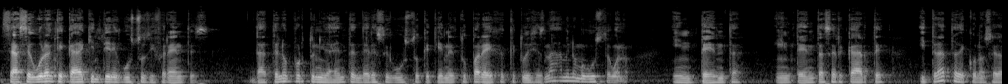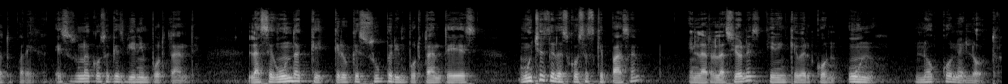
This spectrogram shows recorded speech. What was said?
se aseguran que cada quien tiene gustos diferentes. Date la oportunidad de entender ese gusto que tiene tu pareja, que tú dices, no, a mí no me gusta. Bueno, intenta, intenta acercarte y trata de conocer a tu pareja. Eso es una cosa que es bien importante. La segunda que creo que es súper importante es, muchas de las cosas que pasan en las relaciones tienen que ver con uno, no con el otro.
